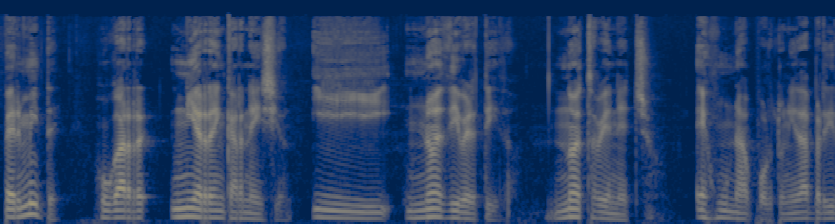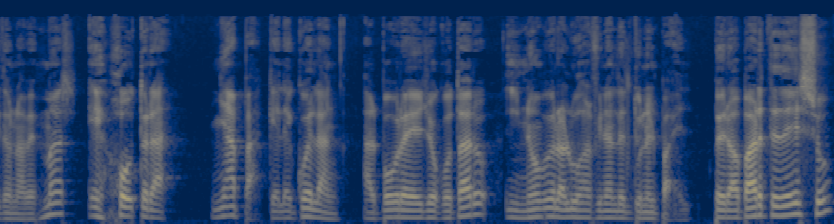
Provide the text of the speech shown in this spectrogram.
permite jugar Nier Reincarnation. Y no es divertido. No está bien hecho. Es una oportunidad perdida una vez más. Es otra ñapa que le cuelan al pobre Yokotaro y no veo la luz al final del túnel para él. Pero aparte de eso,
